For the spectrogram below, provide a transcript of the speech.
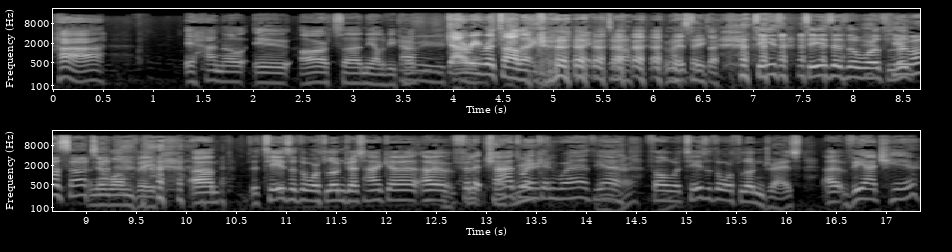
Ha, Ihano i Arta Nialavi Gary Gary Ritalik. Teas teas of the worth Lund- the one V. Um, the teas of the worth Lundres hag uh, uh, Philip Chadwick in Weth, yeah. So teas of the worth Lundres. Uh, Viage here.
